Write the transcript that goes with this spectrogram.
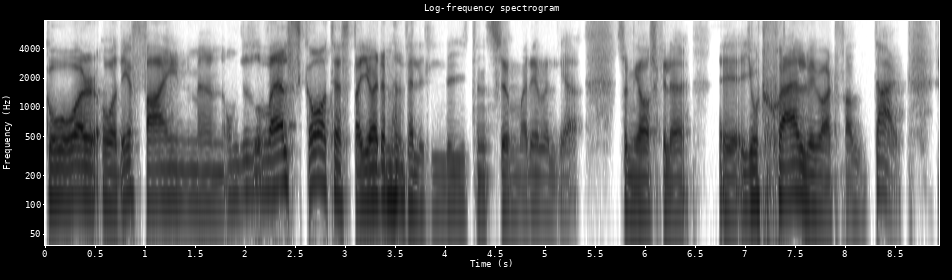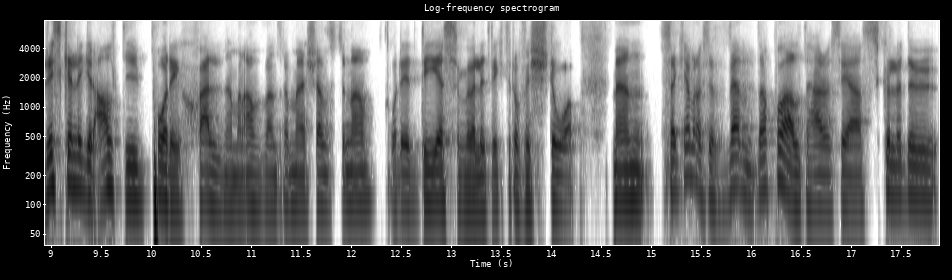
går och det är fine, men om du väl ska testa, gör det med en väldigt liten summa. Det är väl det som jag skulle eh, gjort själv i vart fall där. Risken ligger alltid på dig själv när man använder de här tjänsterna och det är det som är väldigt viktigt att förstå. Men sen kan man också vända på allt det här och säga, skulle du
